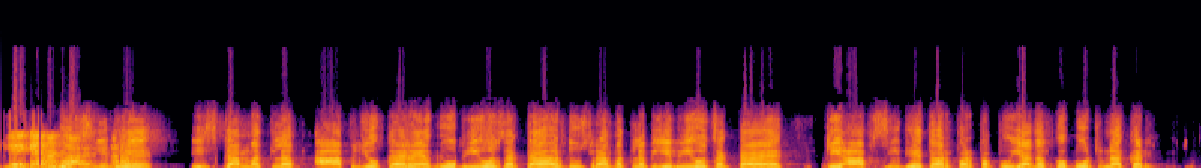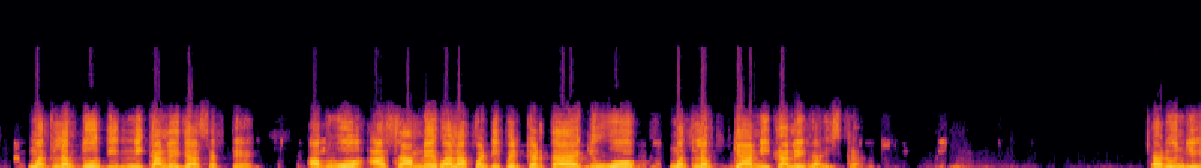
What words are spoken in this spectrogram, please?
यही कहना तो सीधे इसका मतलब आप जो कह रहे हैं वो भी हो सकता है और दूसरा मतलब ये भी हो सकता है कि आप सीधे तौर पर पप्पू यादव को वोट ना करें। मतलब दो दिन निकाले जा सकते हैं। अब वो सामने वाला पर डिपेंड करता है कि वो मतलब क्या निकालेगा इसका। अरुण जी।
